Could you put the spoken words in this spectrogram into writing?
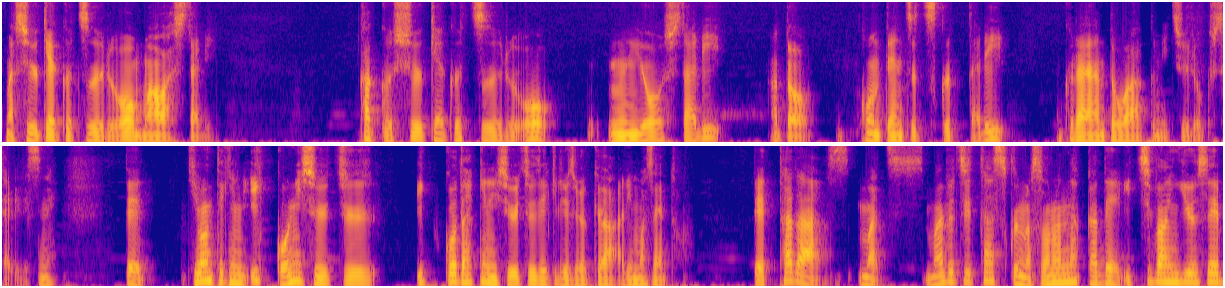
まあ、集客ツールを回したり、各集客ツールを運用したり、あとコンテンツ作ったり、クライアントワークに注力したりですね。で、基本的に1個に集中、1個だけに集中できる状況はありませんと。で、ただ、まあ、マルチタスクのその中で一番優先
